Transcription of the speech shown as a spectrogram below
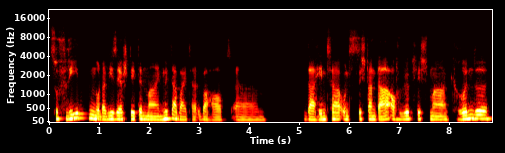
zufrieden oder wie sehr steht denn mein Mitarbeiter überhaupt ähm, dahinter und sich dann da auch wirklich mal Gründe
